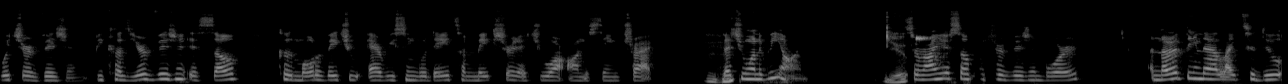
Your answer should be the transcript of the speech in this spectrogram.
with your vision because your vision itself could motivate you every single day to make sure that you are on the same track Mm-hmm. that you want to be on. Yep. Surround yourself with your vision board. Another thing that I like to do,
